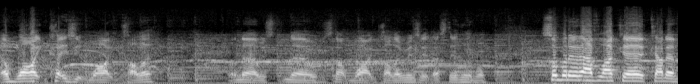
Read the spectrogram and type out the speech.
a white. Is it white collar? Oh no, it's no, it's not white collar, is it? That's the other one. Someone who'd have like a kind of.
